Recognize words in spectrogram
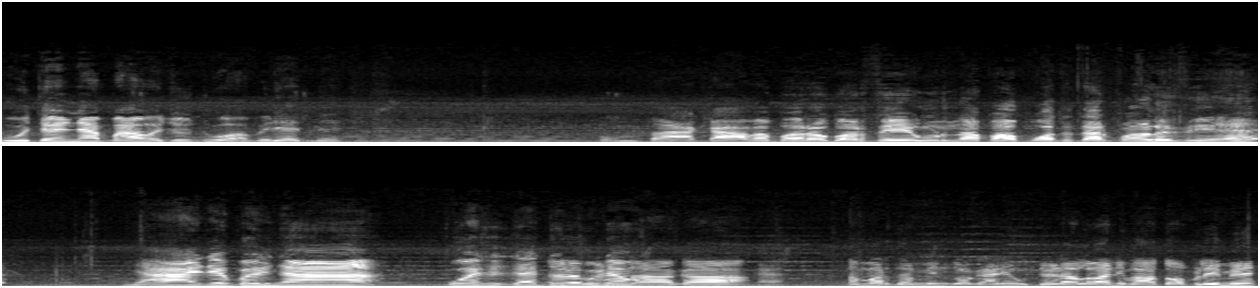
ઉધેરના ભાવ હજુ તું અભર્યા જ નથી. ભૂમતા કાકા હવે બરોબર છે ઊણના ભાવ પોત હજાર પડે છે હે? ના રે ભાઈ ના. પોત હજાર તો જોડે કાકા તમારી જમીન કો ગાડી ઉધેડ હાલવાની વાત હોભળી મેં.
